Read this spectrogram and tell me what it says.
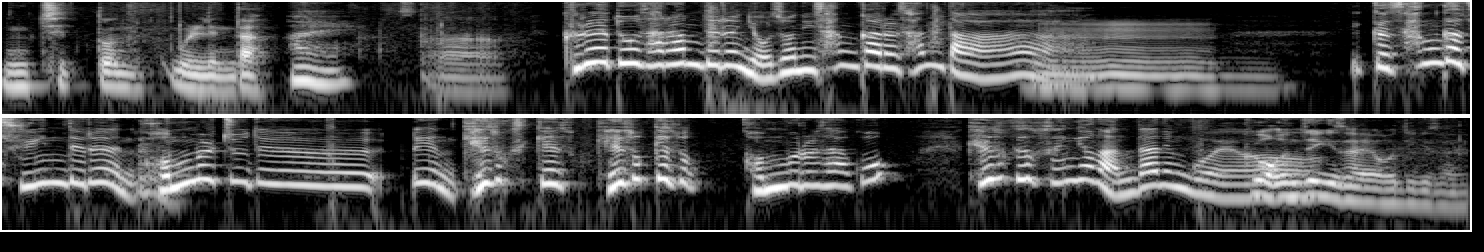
뭉칫돈 물린다. 네. 아, 그래도 사람들은 여전히 상가를 산다. 음, 그러니까 상가 주인들은 건물주들은 계속 계속 계속 계속 건물을 사고 계속 계속 생겨난다는 거예요. 그거 언제 기사예요 어디 기사예요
